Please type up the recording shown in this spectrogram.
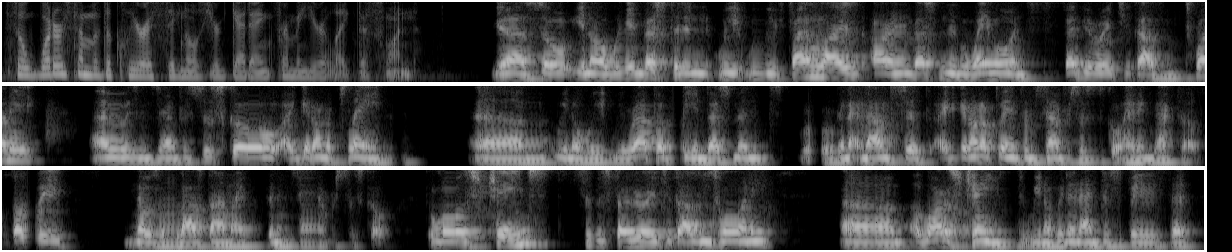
So, what are some of the clearest signals you're getting from a year like this one? Yeah, so you know, we invested in we we finalized our investment in Waymo in February 2020. I was in San Francisco. I get on a plane. Um, you know, we, we wrap up the investment. We're, we're going to announce it. I get on a plane from San Francisco, heading back to Abu Dhabi. That was the last time I've been in San Francisco the world's changed since February 2020. Um, a lot has changed. You know, we didn't anticipate that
